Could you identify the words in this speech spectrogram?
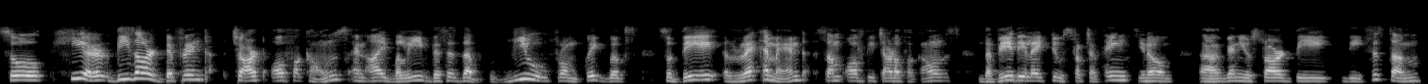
So here, these are different chart of accounts, and I believe this is the view from QuickBooks. So they recommend some of the chart of accounts, the way they like to structure things. You know, uh, when you start the the system,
